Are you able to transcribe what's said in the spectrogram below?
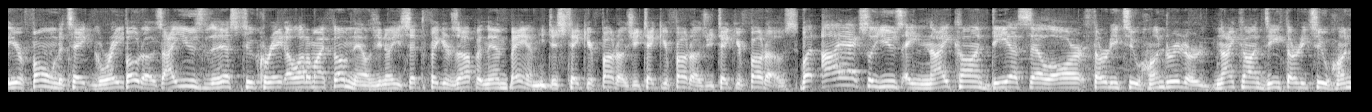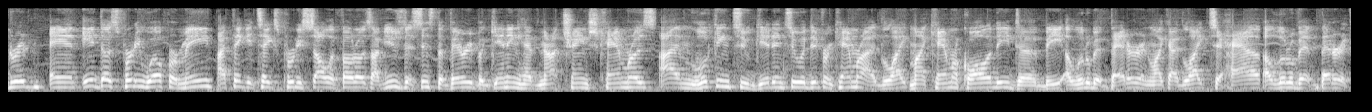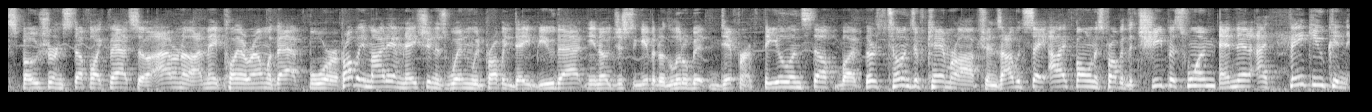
your phone to take great photos. I use this to create a lot of my thumbnails. You know, you set the figures up and then bam, you just take your photos. You take your photos. You take your photos. But I actually use a Nikon DSLR 3200 or Nikon D3200 and it does pretty well for me. I think think it takes pretty solid photos. I've used it since the very beginning, have not changed cameras. I'm looking to get into a different camera. I'd like my camera quality to be a little bit better and like I'd like to have a little bit better exposure and stuff like that. So I don't know. I may play around with that for probably My Damn Nation is when we'd probably debut that, you know, just to give it a little bit different feel and stuff. But there's tons of camera options. I would say iPhone is probably the cheapest one. And then I think you can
